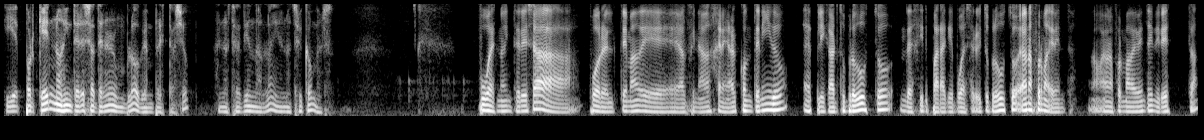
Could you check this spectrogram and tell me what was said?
¿Y por qué nos interesa tener un blog en PrestaShop, en nuestra tienda online, en nuestro e-commerce? Pues nos interesa por el tema de, al final, generar contenido, explicar tu producto, decir para qué puede servir tu producto. Es una forma de venta, ¿no? Es una forma de venta indirecta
